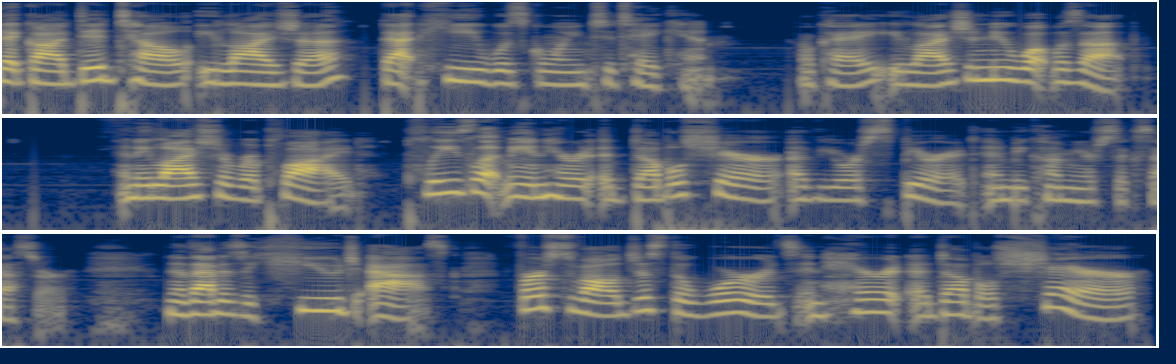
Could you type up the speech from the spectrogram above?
that God did tell Elijah that he was going to take him. Okay, Elijah knew what was up. And Elisha replied, Please let me inherit a double share of your spirit and become your successor. Now that is a huge ask. First of all, just the words inherit a double share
